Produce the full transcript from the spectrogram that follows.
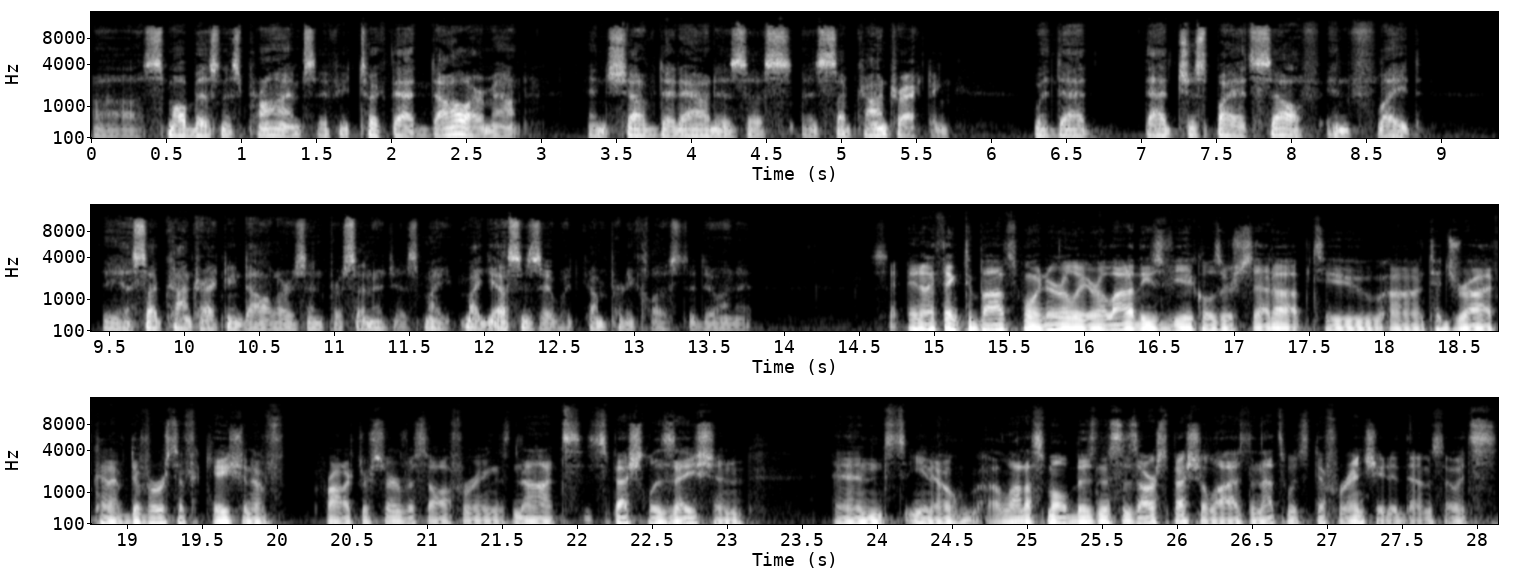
uh, small business primes, if you took that dollar amount and shoved it out as, a, as subcontracting, would that that just by itself inflate the uh, subcontracting dollars and percentages? My my guess is it would come pretty close to doing it. And I think to Bob's point earlier, a lot of these vehicles are set up to uh, to drive kind of diversification of product or service offerings, not specialization. And you know, a lot of small businesses are specialized, and that's what's differentiated them. So it's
